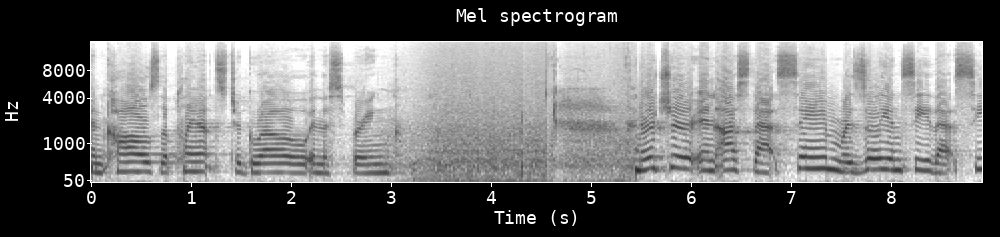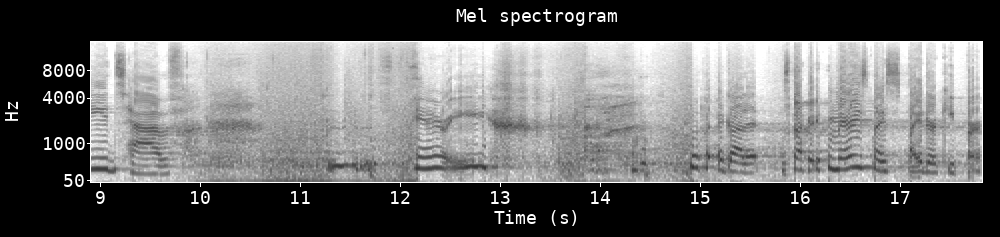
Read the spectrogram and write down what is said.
and calls the plants to grow in the spring. Nurture in us that same resiliency that seeds have. Mary. I got it. Sorry. Mary's my spider keeper.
